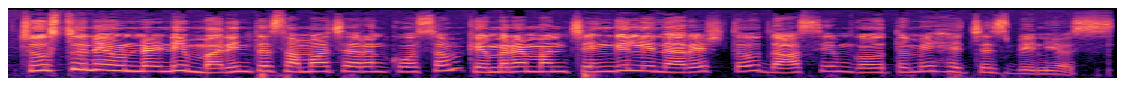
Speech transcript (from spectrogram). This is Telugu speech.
చూస్తూనే ఉండండి. మరింత సమాచారం కోసం కెమెరామన్ చెంగిల్లి నరేష్తో దాస్యం గౌతమి హెచ్ఎస్బి న్యూస్.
